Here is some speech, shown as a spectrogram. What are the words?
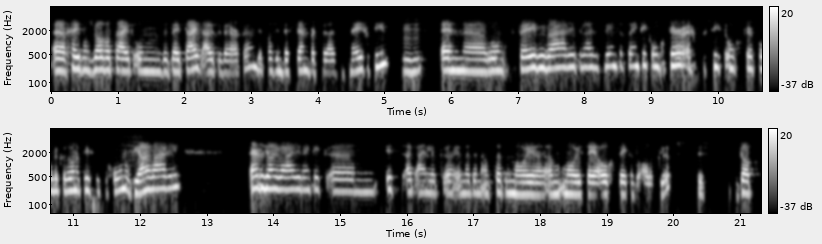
Uh, geef ons wel wat tijd om de details uit te werken. Dit was in december 2019. Mhm. En uh, rond februari 2020, denk ik ongeveer, echt precies ongeveer voor de coronacrisis begon, of januari, ergens januari, denk ik, ehm, is uiteindelijk eh, met een ontzettend mooie, een mooie CAO getekend door alle clubs. Dus dat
